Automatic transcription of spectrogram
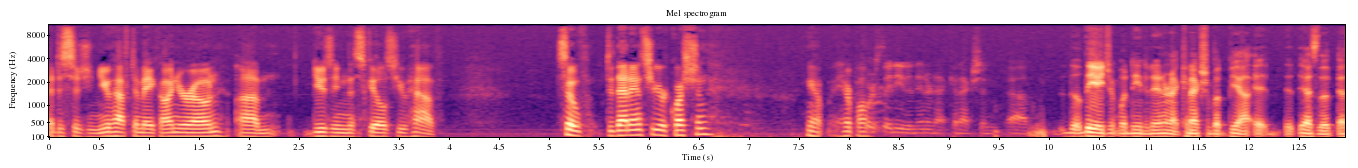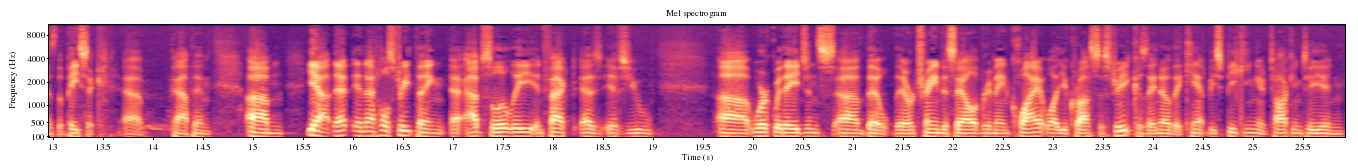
a decision you have to make on your own um, using the skills you have. So, did that answer your question? Yeah, here, Paul. Of course, they need an internet connection. Um, the, the agent would need an internet connection, but yeah, it, it, as the as the basic uh, path in. Um, yeah, that and that whole street thing, uh, absolutely. In fact, as as you uh, work with agents, uh, they'll, they're trained to say, "I'll remain quiet while you cross the street," because they know they can't be speaking or talking to you and,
